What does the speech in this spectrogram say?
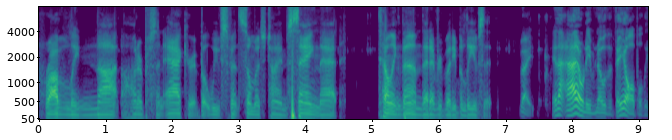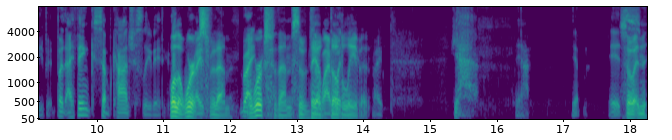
probably not 100% accurate, but we've spent so much time saying that, telling them that everybody believes it. right. And I, I don't even know that they all believe it, but I think subconsciously they do. Well, it works Right. for them. Right. It works for them, so they'll why they'll believe it. Right. Yeah. Yeah. Yep. It's So and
